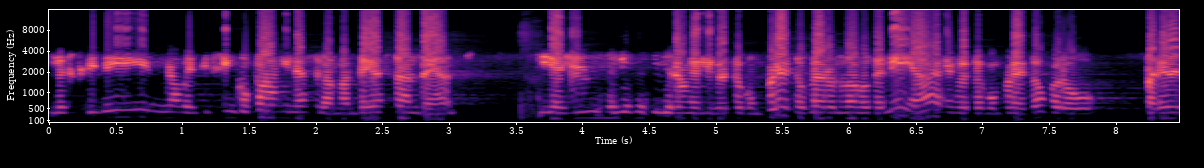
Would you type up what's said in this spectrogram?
Le escribí unas 25 páginas, se la mandé a Sundance. Y allí ellos me pidieron el libreto completo. Claro, no lo tenía, el libreto completo, pero paré de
